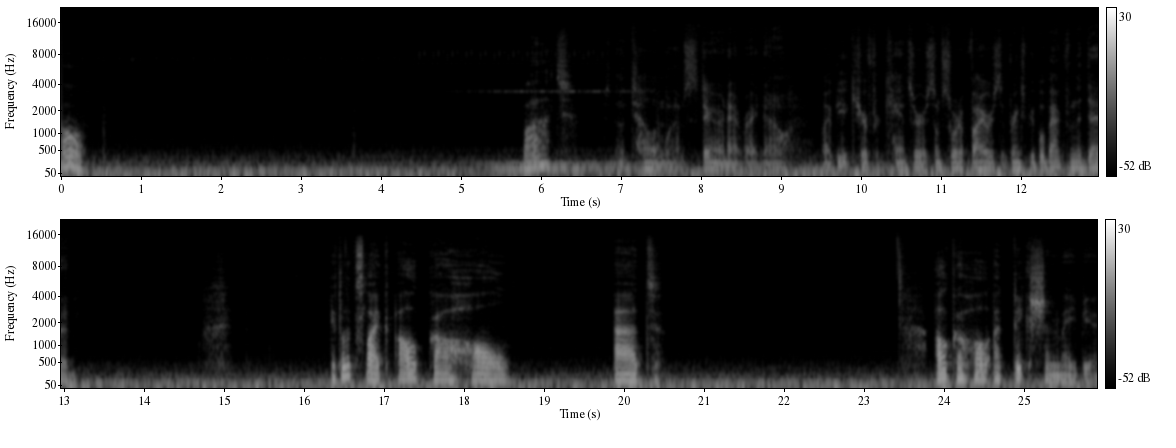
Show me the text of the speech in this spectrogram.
Oh. What? There's no telling what I'm staring at right now. Might be a cure for cancer or some sort of virus that brings people back from the dead. It looks like alcohol ad alcohol addiction maybe.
